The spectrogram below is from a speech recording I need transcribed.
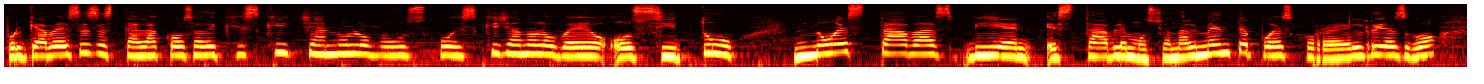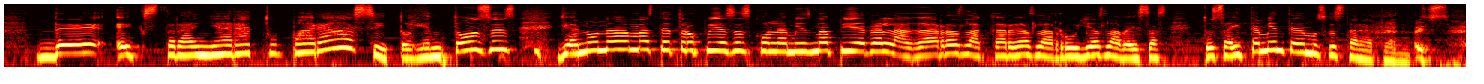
porque a veces está la cosa de que es que ya no lo busco, es que ya no lo veo, o si tú no estabas bien estable emocionalmente, puedes correr el riesgo de extrañar a tu parásito. Y entonces ya no nada más te tropiezas con la misma piedra, la agarras, la cargas, la arrullas, la besas. Entonces ahí también tenemos que estar atentos.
